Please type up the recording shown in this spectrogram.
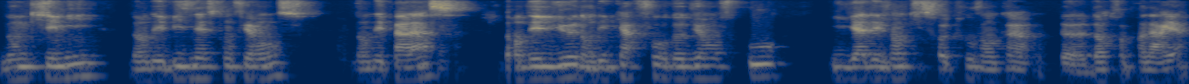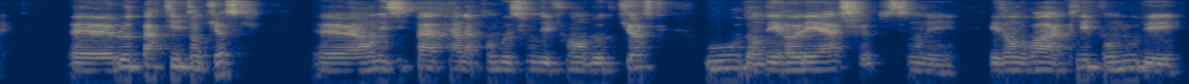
donc qui est mise dans des business conférences, dans des palaces, dans des lieux, dans des carrefours d'audience où il y a des gens qui se retrouvent en termes d'entrepreneuriat. Euh, L'autre partie est en kiosque. Euh, alors, on n'hésite pas à faire la promotion des fois en d'autres kiosques ou dans des relais H qui sont les, les endroits clés pour nous des,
